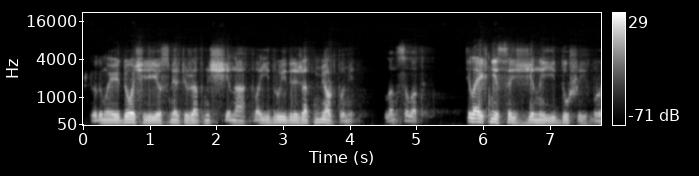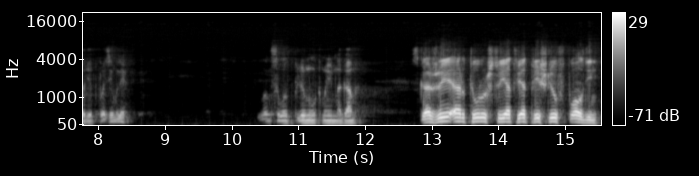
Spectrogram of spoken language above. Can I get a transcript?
Что до моей дочери, ее смерть уже отмщена. Твои друиды лежат мертвыми, Ланселот. Тела их не сожжены, и души их бродят по земле. Ланселот плюнул к моим ногам. Скажи Артуру, что я ответ пришлю в полдень.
